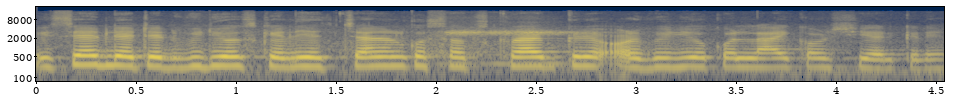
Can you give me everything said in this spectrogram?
इससे रिलेटेड वीडियोस के लिए चैनल को सब्सक्राइब करें और वीडियो को लाइक और शेयर करें।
